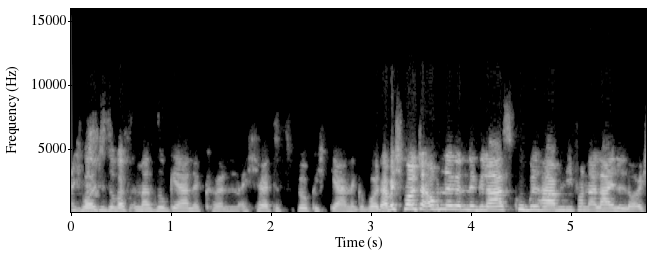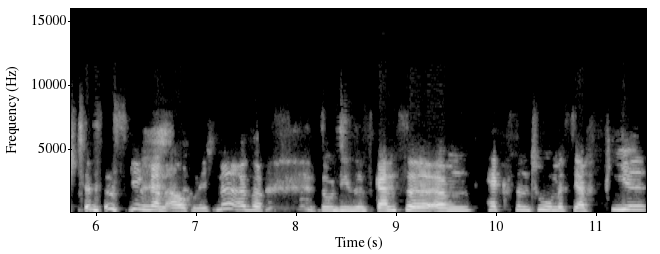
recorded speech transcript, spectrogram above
Ich wollte sowas immer so gerne können. Ich hätte es wirklich gerne gewollt. Aber ich wollte auch eine, eine, Glaskugel haben, die von alleine leuchtet. Das ging dann auch nicht. Ne? Also so dieses ganze ähm, Hexentum ist ja viel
